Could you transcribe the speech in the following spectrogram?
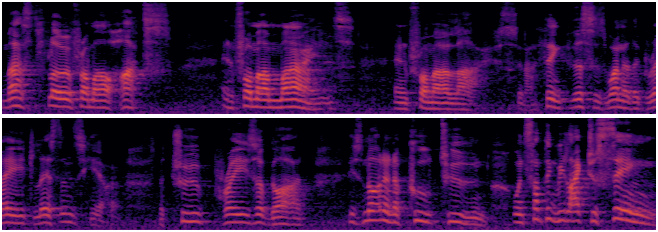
must flow from our hearts and from our minds and from our lives. And I think this is one of the great lessons here. The true praise of God is not in a cool tune or in something we like to sing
